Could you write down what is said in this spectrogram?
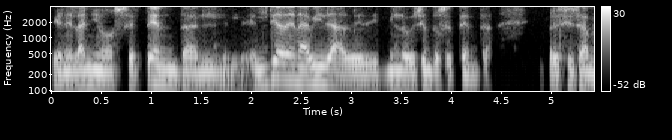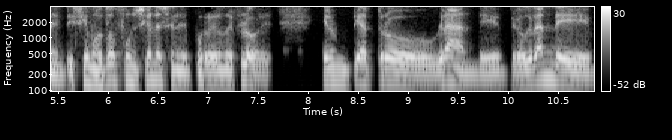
en el año 70, el, día de Navidad de 1970, precisamente, hicimos dos funciones en el Purredón de Flores era un teatro grande, pero grande,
